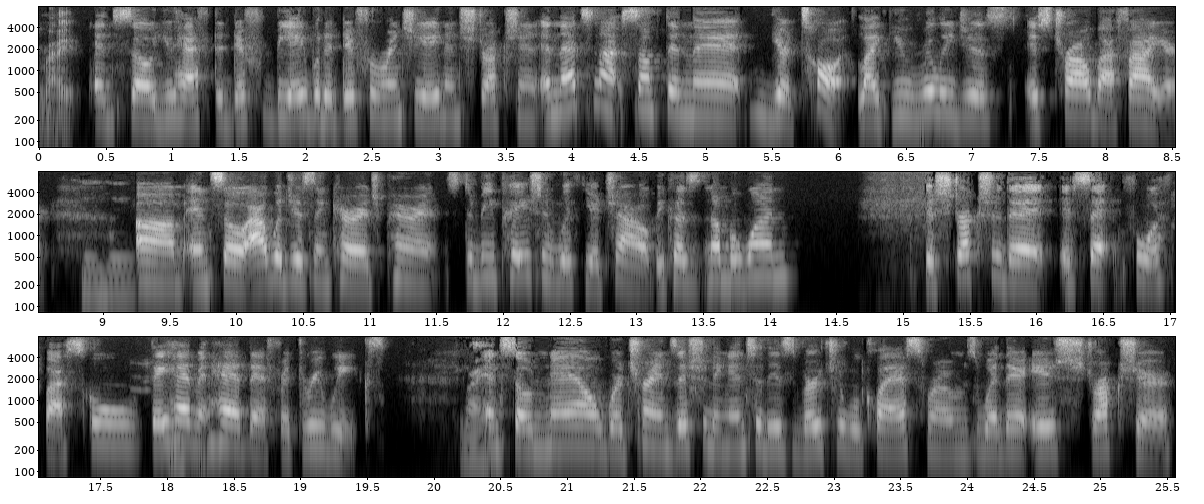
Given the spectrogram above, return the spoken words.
Right. And so you have to diff- be able to differentiate instruction. And that's not something that you're taught. Like you really just, it's trial by fire. Mm-hmm. Um, and so I would just encourage parents to be patient with your child because number one, the structure that is set forth by school, they mm-hmm. haven't had that for three weeks. Right. And so now we're transitioning into these virtual classrooms where there is structure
